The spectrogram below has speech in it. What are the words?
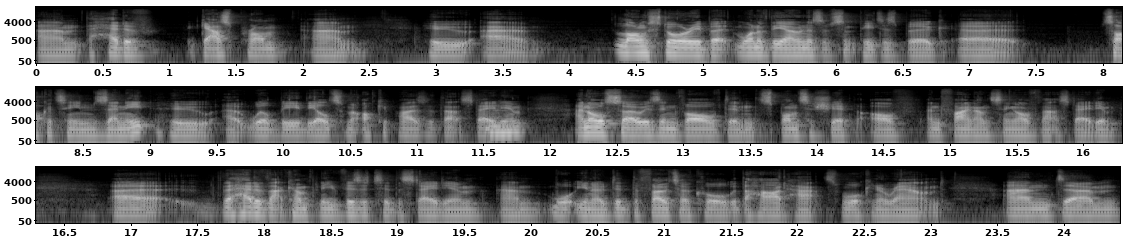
um, the head of Gazprom, um, who, uh, long story, but one of the owners of St. Petersburg uh, soccer team, Zenit, who uh, will be the ultimate occupiers of that stadium, and also is involved in sponsorship of and financing of that stadium uh, the head of that company visited the stadium, um, you know, did the photo call with the hard hats walking around, and um,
